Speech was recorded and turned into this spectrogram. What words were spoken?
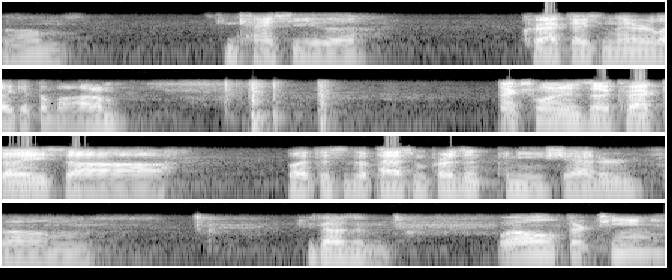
Um, you can kind of see the cracked ice in there, like at the bottom. Next one is uh, cracked ice, uh, but this is a past and present, Panini Shattered from 2012, 13.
